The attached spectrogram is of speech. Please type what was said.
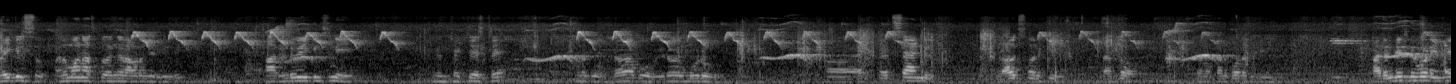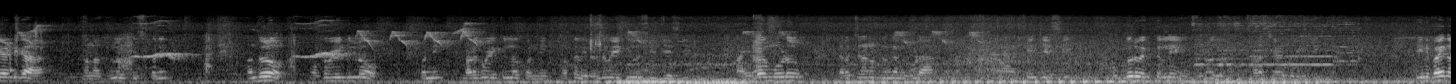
వెహికల్స్ అనుమానాస్పదంగా రావడం జరిగింది. ఆ రెండు వెహికల్స్ని మేము చెక్ చేస్తే మనకు దాదాపు ఇరవై మూడు రెడ్ శాండ్ లాగ్స్ మనకి దాంట్లో మనం కనుక్కోవడం జరిగింది. ఆ రెండింటిని కూడా ఇమ్మీడియట్గా మన అదుపులోకి తీసుకొని అందులో ఒక వెహికల్లో కొన్ని మరొక వెహికల్లో కొన్ని మొత్తం ఈ రెండు వెహికల్లో సీజ్ చేసి ఆ ఇరవై మూడు తెరచదనం బృందం కూడా సీజ్ చేసి ముగ్గురు వ్యక్తుల్ని ఈరోజు అరెస్ట్ చేయడం జరిగింది. దీనిపైన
